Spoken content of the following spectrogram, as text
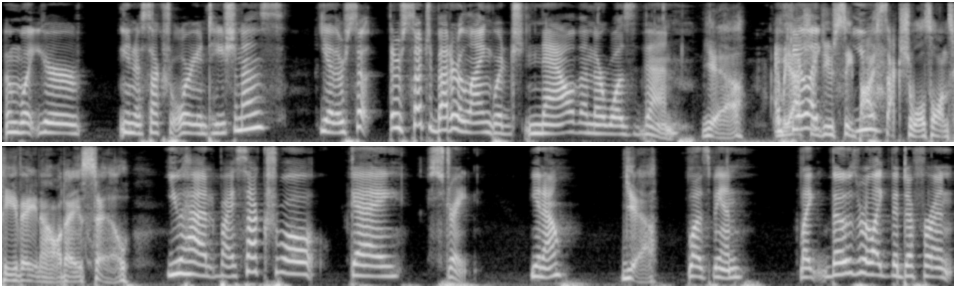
and what your, you know, sexual orientation is. Yeah, there's so there's such better language now than there was then. Yeah. I And we feel actually like do see bisexuals on TV nowadays, too. You had bisexual, gay, straight, you know? Yeah. lesbian. Like those were like the different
